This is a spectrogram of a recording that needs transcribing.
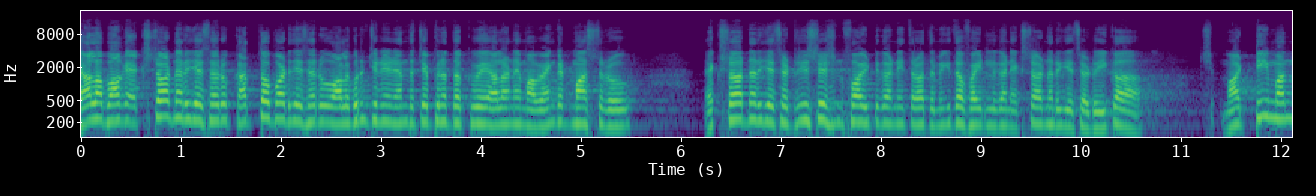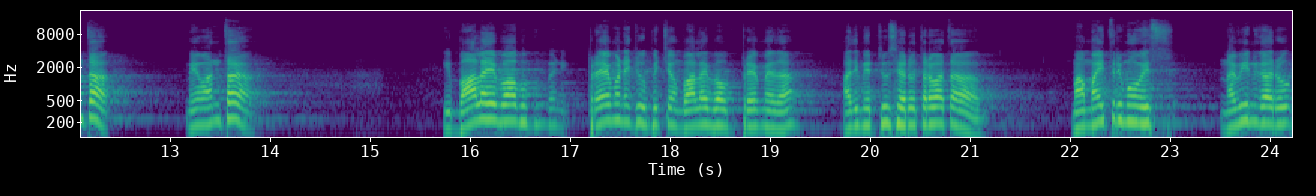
చాలా బాగా ఎక్స్ట్రాడినరీ చేశారు. కత్తో పాటు చేశారు. వాళ్ళ గురించి నేను ఎంత చెప్పినా తక్కువే. అలానే మా వెంకట్ మాస్టరు ఎక్స్ట్రాడినరీ చేశాడు. రిజిస్ట్రేషన్ ఫైట్ కానీ తర్వాత మిగతా ఫైట్లు కానీ ఎక్స్ట్రాడినరీ చేశాడు. ఇక మా టీం అంతా మేమంతా ఈ బాలయ్య బాబు ప్రేమని చూపించాం. బాలయ్య బాబు ప్రేమ మీద. అది మీరు చూశారు. తర్వాత మా మైత్రి మూవీస్ నవీన్ గారు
